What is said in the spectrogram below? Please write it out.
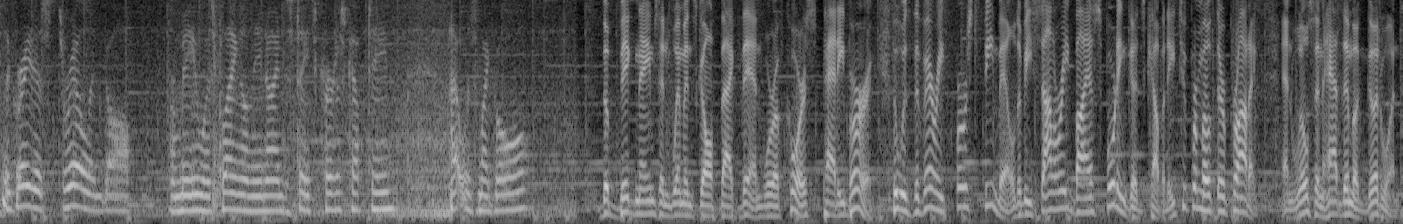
The greatest thrill in golf for me was playing on the United States Curtis Cup team. That was my goal. The big names in women's golf back then were, of course, Patty Berg, who was the very first female to be salaried by a sporting goods company to promote their product, and Wilson had them a good one.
